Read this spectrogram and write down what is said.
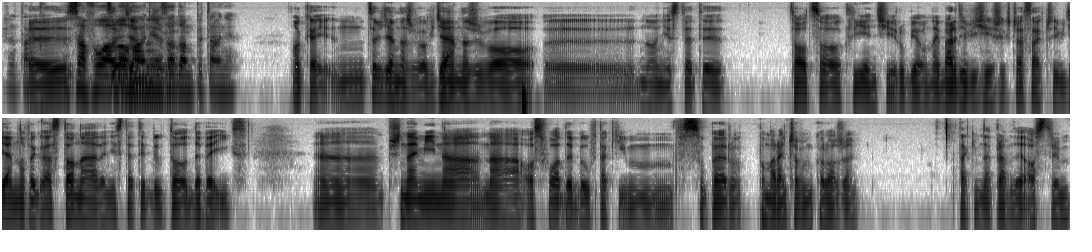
Że tak e, zawoalowanie zadam pytanie. Okej, okay. co widziałem na żywo? Widziałem na żywo, yy, no niestety to, co klienci lubią najbardziej w dzisiejszych czasach, czyli widziałem nowego Astona, ale niestety był to DBX E, przynajmniej na, na osłody był w takim super pomarańczowym kolorze. Takim naprawdę ostrym.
